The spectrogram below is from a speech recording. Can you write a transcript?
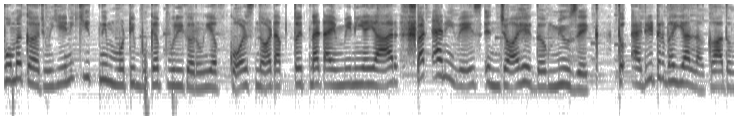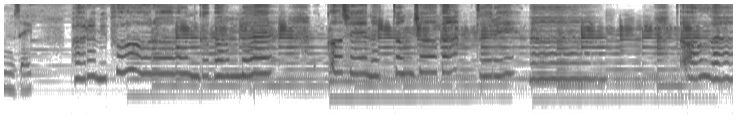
वो मैं कर रही हूँ। ये नहीं कि इतनी मोटी बुक है, पूरी करूँगी ऑफकोर्स नॉट अब तो इतना टाइम भी नहीं है यार। But any ways enjoy the music तो एडिटर भैया लगा दो म्यूज़िक 바람이 불어온 그 밤에 꺼진 했던 조각들이 난 떠올라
